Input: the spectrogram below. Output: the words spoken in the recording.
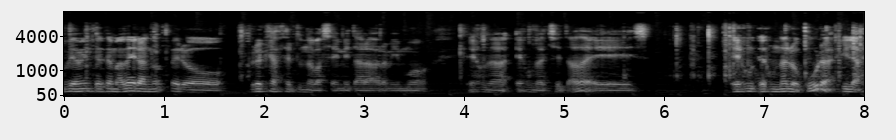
obviamente es de madera, ¿no? Pero, pero es que hacerte una base de metal ahora mismo es una, es una chetada, es, es, es una locura. Y las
